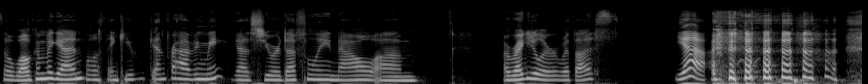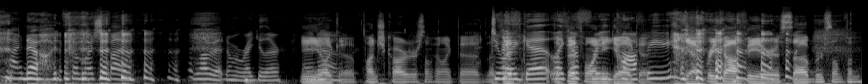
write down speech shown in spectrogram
So welcome again. Well, thank you again for having me. Yes, you are definitely now um, a regular with us. Yeah. I know. It's so much fun. I love it. I'm a regular. You need like a punch card or something like that? The Do fifth, I get like a free coffee? Like a, yeah, free coffee or a sub or something.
